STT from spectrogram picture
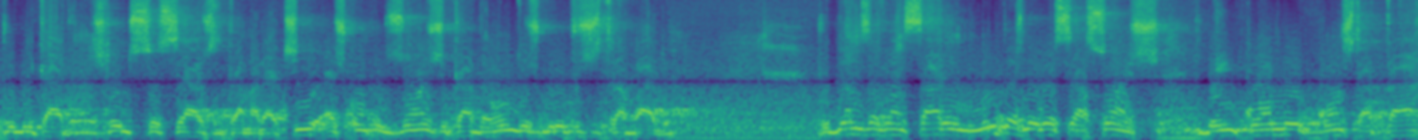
publicada nas redes sociais do Itamaraty, as conclusões de cada um dos grupos de trabalho. Podemos avançar em muitas negociações, bem como constatar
